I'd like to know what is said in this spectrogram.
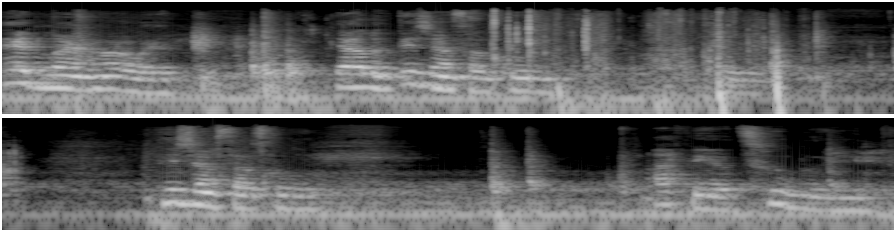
I had to learn hard way. Y'all look, this jump's so cool. This jump's so cool. I feel too bougie.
